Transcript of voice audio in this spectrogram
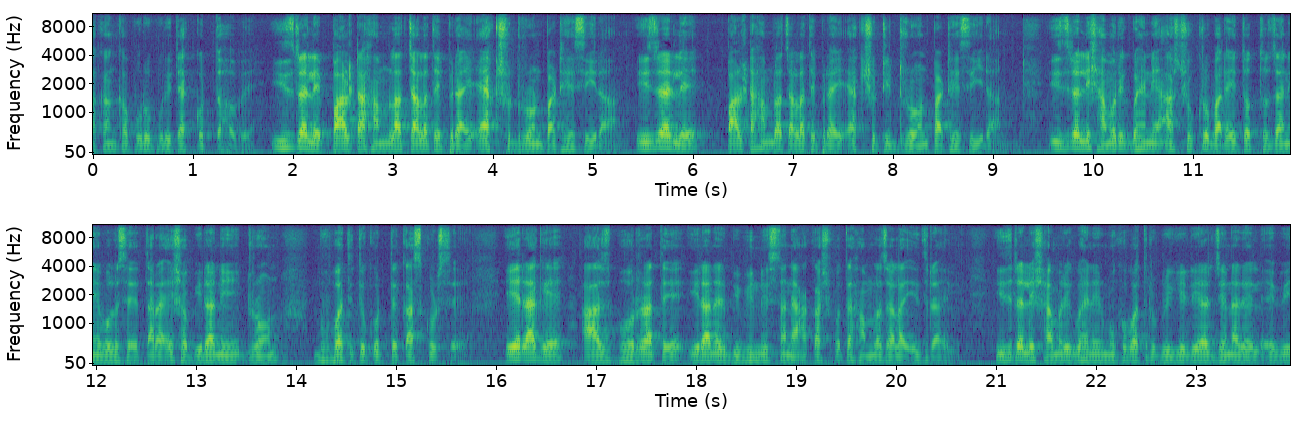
আকাঙ্ক্ষা পুরোপুরি ত্যাগ করতে হবে। ইসরায়েলে পাল্টা হামলা চালাতে প্রায় একশো ড্রোন পাঠিয়েছে ইরান। ইসরায়েলে পাল্টা হামলা চালাতে প্রায় একশোটি ড্রোন পাঠিয়েছে ইরান। ইসরায়েলি সামরিক বাহিনী আজ শুক্রবার এই তথ্য জানিয়ে বলেছে, তারা এসব ইরানি ড্রোন ভূপাতিত করতে কাজ করছে। এর আগে আজ ভোররাতে ইরানের বিভিন্ন স্থানে আকাশপথে হামলা চালায় ইসরায়েল। ইসরায়েলি সামরিক বাহিনীর মুখপাত্র ব্রিগেডিয়ার জেনারেল এবি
